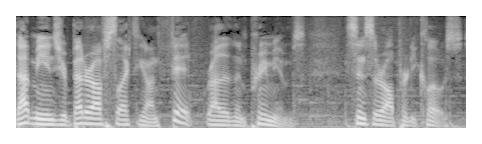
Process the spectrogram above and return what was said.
That means you're better off selecting on fit rather than premiums, since they're all pretty close.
